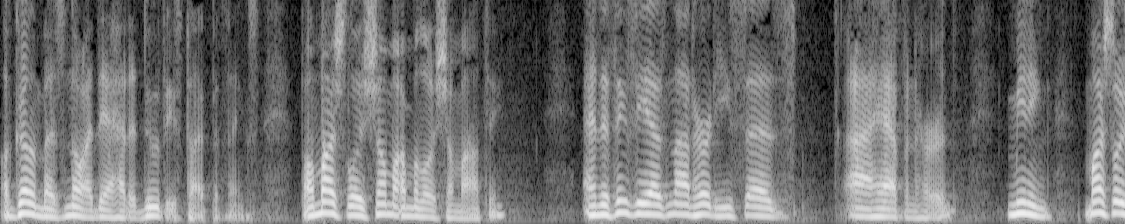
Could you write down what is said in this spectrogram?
Agalim has no idea how to do these type of things. And the things he has not heard, he says, I haven't heard. Meaning, meaning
